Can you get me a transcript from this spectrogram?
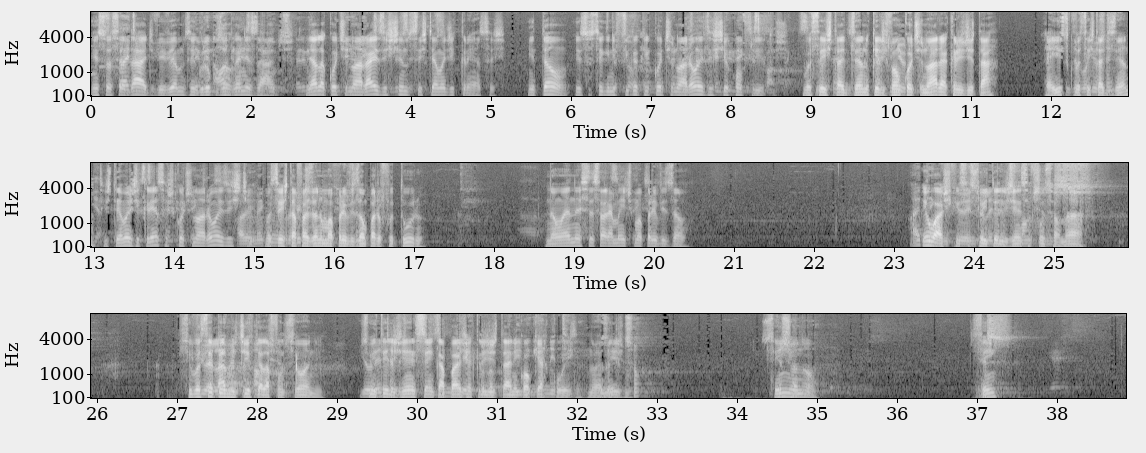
Em sociedade, vivemos em grupos organizados. Nela continuará existindo sistema de crenças. Então, isso significa que continuarão a existir conflitos. Você está dizendo que eles vão continuar a acreditar? É isso que você está dizendo? Sistemas de crenças continuarão a existir. Você está fazendo uma previsão para o futuro? Não é necessariamente uma previsão. Eu acho que se sua inteligência funcionar, se você permitir que ela funcione, sua inteligência é incapaz de acreditar em qualquer coisa, não é mesmo? Sim ou não? Sim.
